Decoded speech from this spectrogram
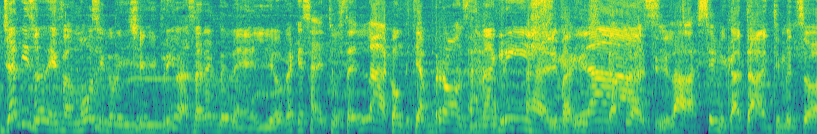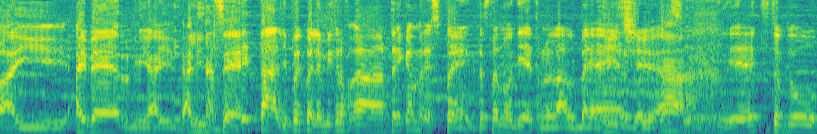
già l'isola dei famosi, come dicevi prima, sarebbe meglio, perché sai, tu stai là, comunque ti abbronzi, dimagrisci, Eh, ti rimagrisci, ti abbracci, rilassi, mica tanti in mezzo ai, ai vermi, ai, agli insetti. dettagli, poi quelle a, microf- a telecamere spente, stanno dietro nell'albergo. Dici? eh, Ah. sì, è tutto più,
